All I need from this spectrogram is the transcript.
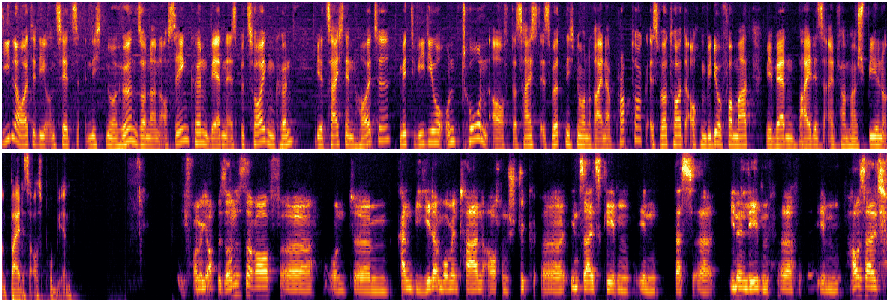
die Leute, die uns jetzt nicht nur hören, sondern auch sehen können, werden es bezeugen können. Wir zeichnen heute mit Video und Ton auf. Das heißt, es wird nicht nur ein reiner Prop Talk, es wird heute auch ein Videoformat. Wir werden beides einfach mal spielen und beides ausprobieren. Ich freue mich auch besonders darauf äh, und ähm, kann wie jeder momentan auch ein Stück äh, Insights geben in das äh, Innenleben äh, im Haushalt.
